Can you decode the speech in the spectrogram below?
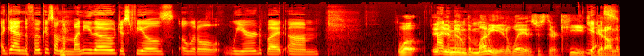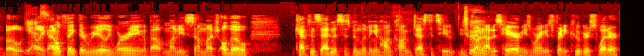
again the focus on the money though just feels a little weird but um well I, I mean, know. the money in a way is just their key to yes. get on the boat. Yes. Like, I don't think they're really worrying about money so much. Although Captain Sadness has been living in Hong Kong destitute. He's True. grown out his hair. He's wearing his Freddy Krueger sweater.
